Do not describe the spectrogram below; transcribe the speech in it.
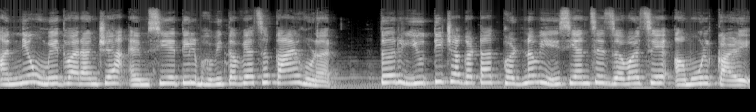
अन्य उमेदवारांच्या एम सी एतील भवितव्याचं काय होणार? तर युतीच्या गटात फडणवीस यांचे जवळचे अमोल काळे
